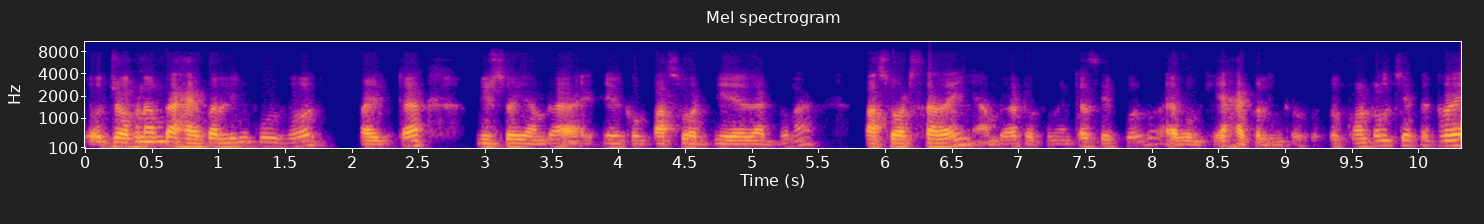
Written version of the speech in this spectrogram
তো যখন আমরা হাইপার লিঙ্ক করব ফাইলটা নিশ্চয়ই আমরা এরকম পাসওয়ার্ড দিয়ে রাখব না। পাসওয়ার্ড ছাড়াই আমরা ডকুমেন্টটা সেভ করব এবং কি হাইপার লিঙ্ক করব। তো কন্ট্রোল চেপে ধরে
